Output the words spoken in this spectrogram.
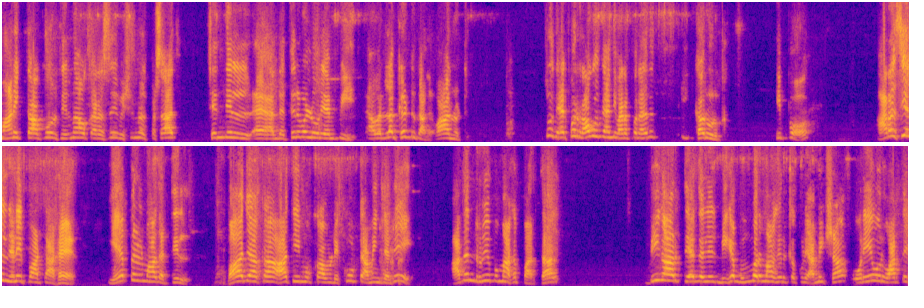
மாணிக் தாக்கூர் திருநாவுக்கரசு விஷ்ணுநாத் பிரசாத் செந்தில் அஹ், அந்த திருவள்ளூர் எம்பி அவரெல்லாம் கேட்டிருக்காங்க வான்னுட்டு ஸோ தேர்ஃபோர் ராகுல் காந்தி வரப்போறாரு. கரூருக்கு. இப்போ அரசியல் நிலைப்பாட்டாக ஏப்ரல் மாதத்தில் பாஜக அதிமுகவினுடைய கூட்டு அமைந்ததே அதன் ரூபமாக பார்த்தால் பீகார் தேர்தலில் மிக மும்முரமாக இருக்கக்கூடிய அமித்ஷா ஒரே ஒரு வார்த்தை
